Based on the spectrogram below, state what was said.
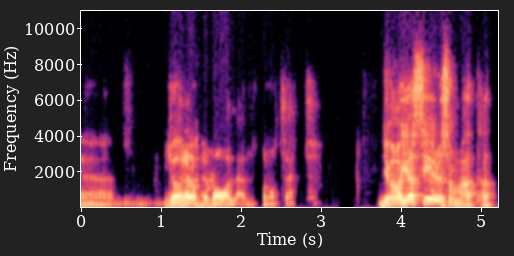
eh, göra de här valen på något sätt. Ja, jag ser det som att, att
